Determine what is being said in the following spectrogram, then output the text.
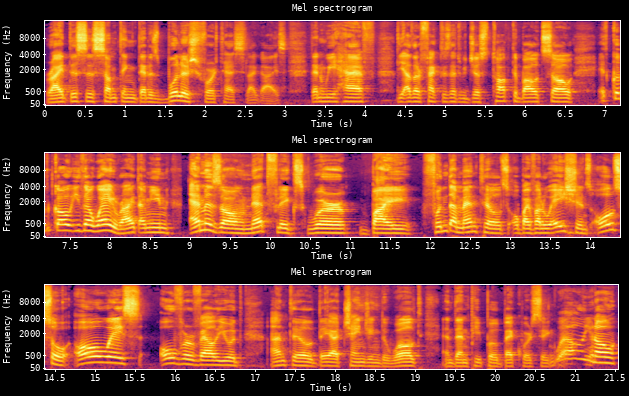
right? This is something that is bullish for Tesla, guys. Then we have the other factors that we just talked about. So it could go either way, right? I mean, Amazon, Netflix were by fundamentals or by valuations also always overvalued until they are changing the world and then people backwards saying well you know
